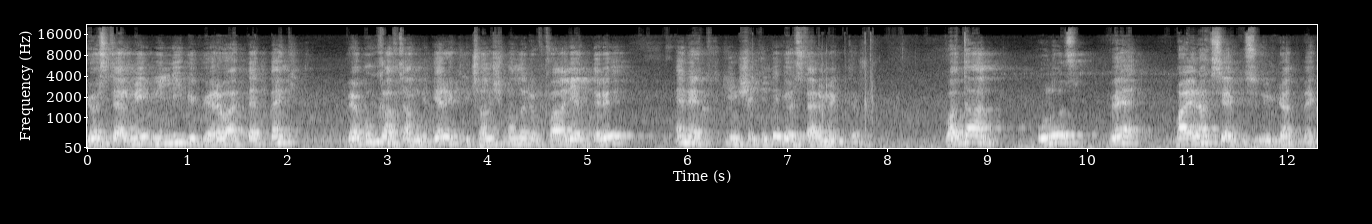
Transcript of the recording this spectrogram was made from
göstermeyi milli bir görev atletmek ve bu kapsamda gerekli çalışmaların faaliyetleri en etkin şekilde göstermektir. Vatan, ulus ve bayrak sevgisini yüceltmek,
